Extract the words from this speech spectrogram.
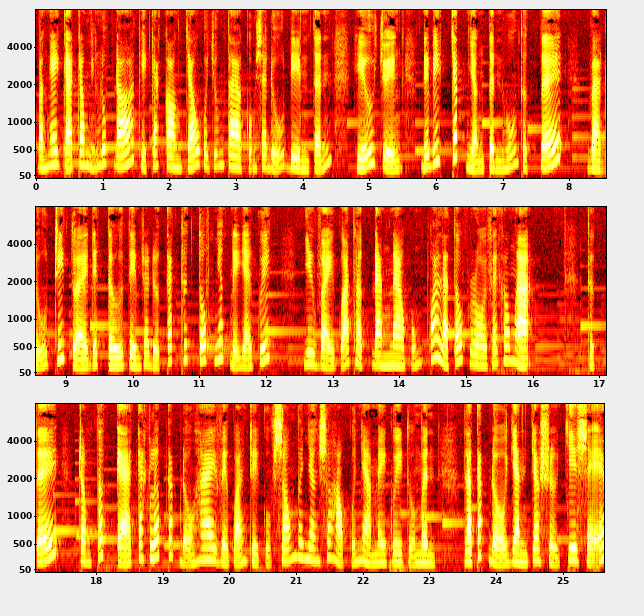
và ngay cả trong những lúc đó thì các con cháu của chúng ta cũng sẽ đủ điềm tĩnh, hiểu chuyện để biết chấp nhận tình huống thực tế và đủ trí tuệ để tự tìm ra được cách thức tốt nhất để giải quyết như vậy quả thật đằng nào cũng quá là tốt rồi, phải không ạ à? thực tế trong tất cả các lớp cấp độ 2 về quản trị cuộc sống với nhân số học của nhà mây quy tụi mình là cấp độ dành cho sự chia sẻ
